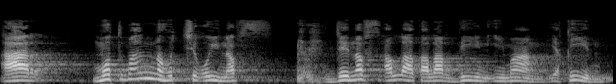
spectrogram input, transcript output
আর মতমান্য হচ্ছে ওই নফস, যে নফস আল্লাহ তালার দিন ইমান ইয়াকিন,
